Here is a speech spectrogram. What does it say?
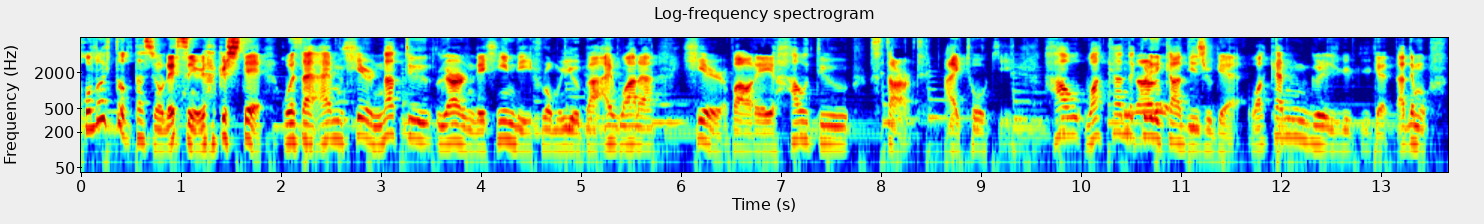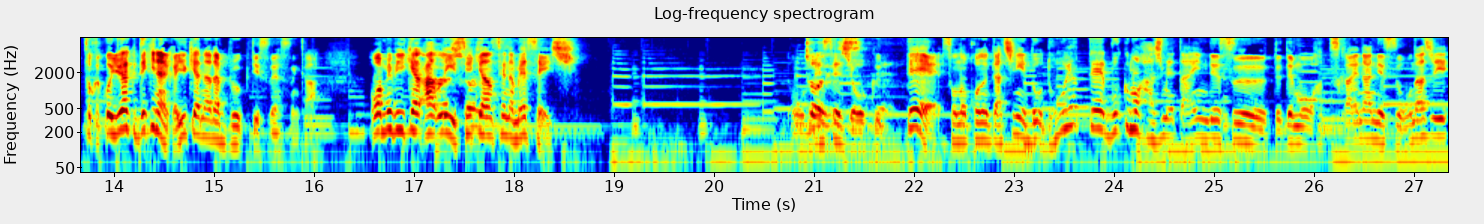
この人たちのレッスンを予約して、ごめんなさい、I'm here not to learn the Hindi from you, but I wanna hear about a how to start italki. How, what kind of credit card did you get? What kind of credit did you get? あ、でも、そっか、これ予約できないのか。You cannot book this lesson か。Or maybe you can, at least you can send a message. メッセージを送ってその子たちにどどうやって僕も始めたいんですってでも使えないんです。同じ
